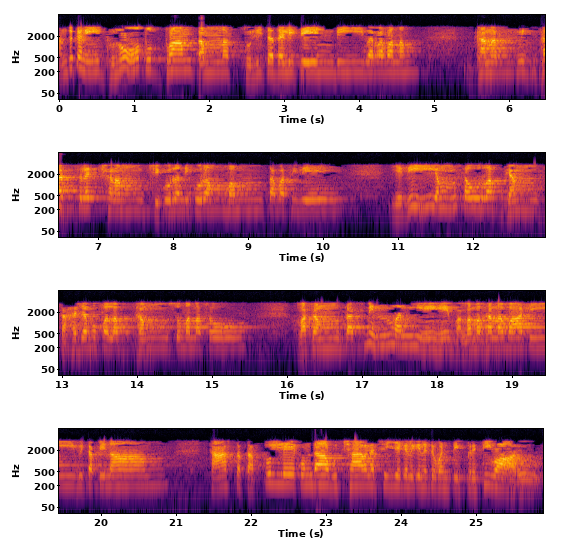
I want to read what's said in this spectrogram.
అందుకని ధునోతుధ్వాంతం స్థులితదళితేందీవరవనం ఘన స్నిగ్ధశ్లక్షణం చికుర నికురంబం తవ శివే యదీయం సౌరభ్యం సహజముపలబ్ధం సుమనసో. వసం తస్మిన్ మన్యే బలమధన వాటీ విటపినాం. కాస్త తప్పులు లేకుండా ఉచ్చారణ చెయ్యగలిగినటువంటి ప్రతివారు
